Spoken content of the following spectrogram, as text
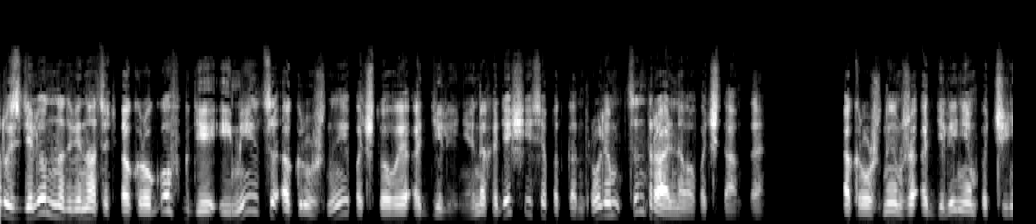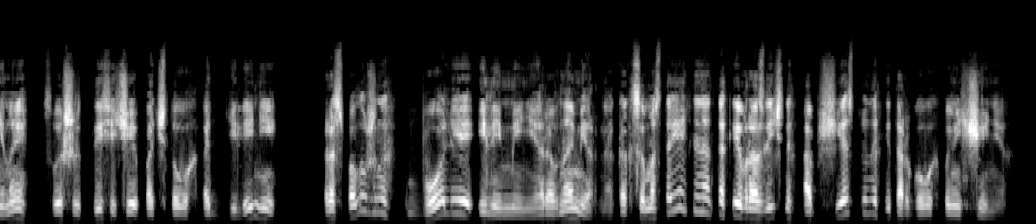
разделен на 12 округов, где имеются окружные почтовые отделения, находящиеся под контролем центрального почтамта. Окружным же отделениям подчинены свыше тысячи почтовых отделений, расположенных более или менее равномерно, как самостоятельно, так и в различных общественных и торговых помещениях.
